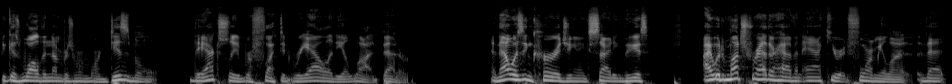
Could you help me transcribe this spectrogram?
Because while the numbers were more dismal, they actually reflected reality a lot better. And that was encouraging and exciting because I would much rather have an accurate formula that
